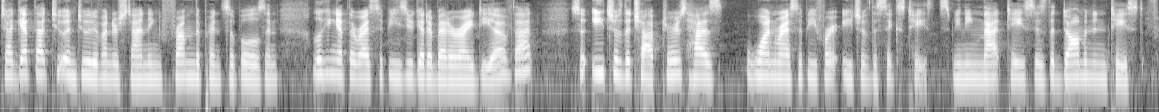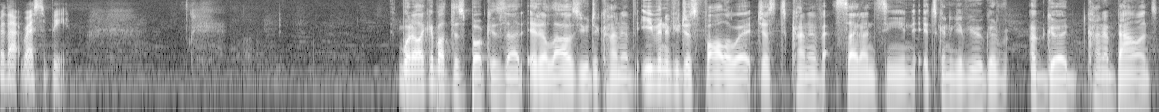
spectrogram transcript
to get that to intuitive understanding from the principles and looking at the recipes you get a better idea of that. So each of the chapters has one recipe for each of the six tastes meaning that taste is the dominant taste for that recipe What I like about this book is that it allows you to kind of, even if you just follow it, just kind of sight unseen, it's going to give you a good, a good kind of balance.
